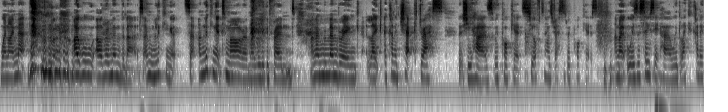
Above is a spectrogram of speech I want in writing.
when I met them. I will, I'll remember that. I'm looking at, I'm looking at Tamara, my really good friend, and I'm remembering like a kind of check dress that she has with pockets. She often has dresses with pockets, and I always associate her with like a kind of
